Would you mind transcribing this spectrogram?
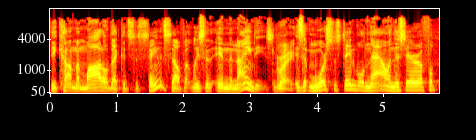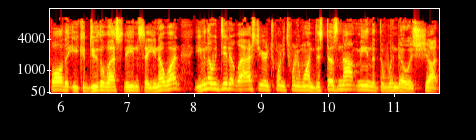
become a model that could sustain itself, at least in the 90s. Right. Is it more sustainable now in this era of football that you could do the Les Snead and say, you know what? Even though we did it last year in 2021, this does not mean that the window is shut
